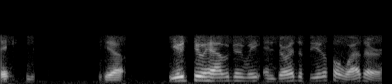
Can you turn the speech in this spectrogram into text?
listen- Yeah. You two have a good week. Enjoy the beautiful weather.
